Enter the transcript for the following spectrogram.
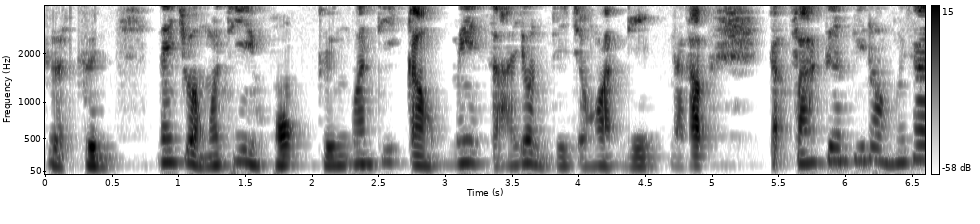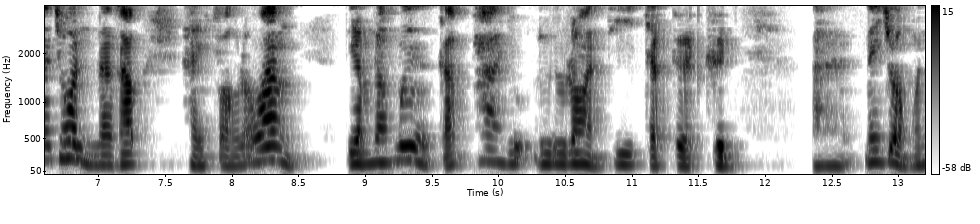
เกิดขึ้น ในช่วงวันที่ 6 ถึงวันที่9เมษายนที่จะฮอดนี้นะครับก็ฝากเตือนพี่น้องประชาชนนะครับให้เฝ้าระวังเตรียมรับมือกับพายุฤดูร้อนที่จะเกิดขึ้นในช่วงวัน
